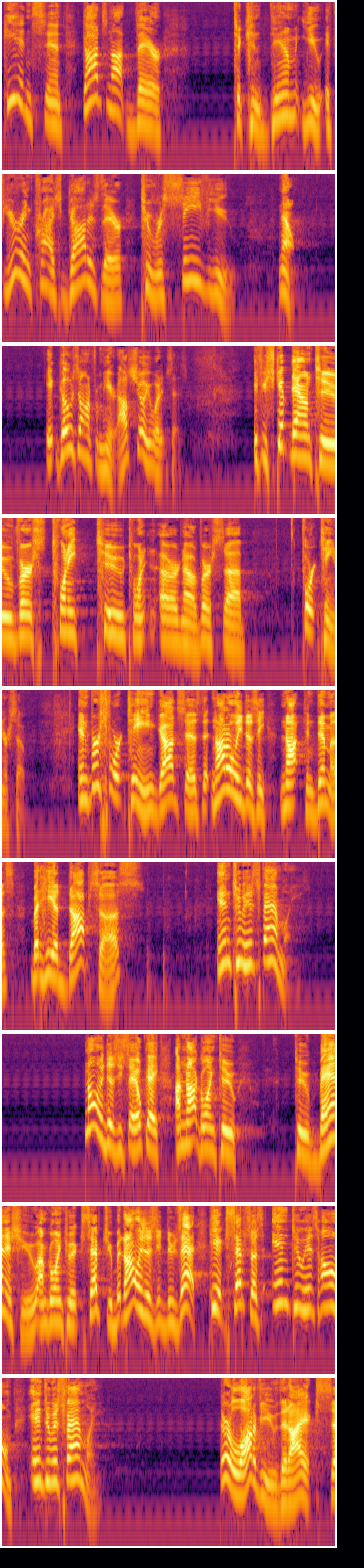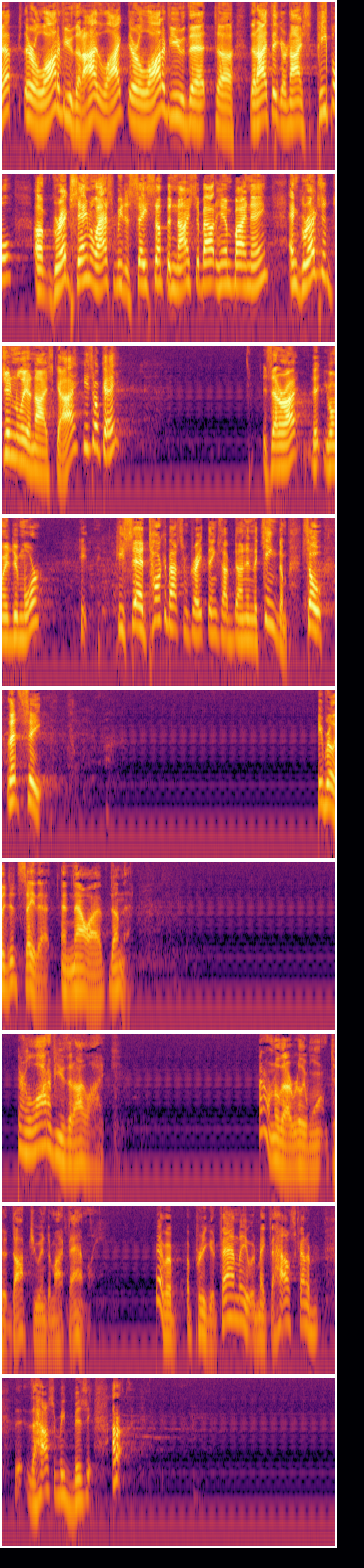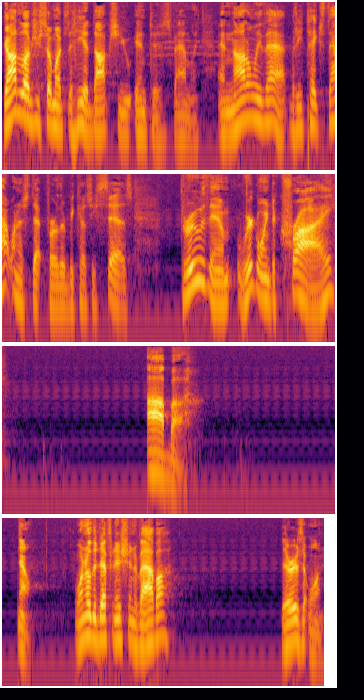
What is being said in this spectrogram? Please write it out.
He didn't send, God's not there to condemn you. If you're in Christ, God is there to receive you. Now, it goes on from here. I'll show you what it says. If you skip down to verse 22, 20, or no, verse uh, 14 or so. In verse 14, God says that not only does He not condemn us, but He adopts us into His family. Not only does He say, okay, I'm not going to to banish you. I'm going to accept you. But not only does he do that, he accepts us into his home, into his family. There are a lot of you that I accept. There are a lot of you that I like. There are a lot of you that, uh, that I think are nice people. Uh, Greg Samuel asked me to say something nice about him by name, and Greg's generally a nice guy. He's okay. Is that all right? That you want me to do more? he said, Talk about some great things I've done in the kingdom. So let's see. He really did say that, and now I've done that. There are a lot of you that I like. I don't know that I really want to adopt you into my family. You have a, a pretty good family. It would make the house kind of, the house would be busy. I don't, God loves you so much that he adopts you into his family. And not only that, but he takes that one a step further because he says, through them, we're going to cry, Abba. Now, want to know the definition of Abba? There isn't one.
